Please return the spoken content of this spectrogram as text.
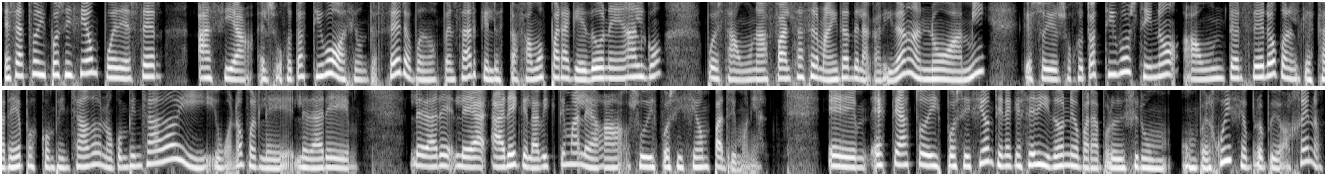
Ese acto de disposición puede ser hacia el sujeto activo o hacia un tercero. Podemos pensar que lo estafamos para que done algo pues a unas falsas hermanitas de la caridad, no a mí, que soy el sujeto activo, sino a un tercero con el que estaré pues compinchado o no compinchado y, bueno, pues le, daré le daré le haré que la víctima le haga su disposición patrimonial. Eh, este acto de disposición tiene que ser idóneo para producir un, perjuicio propio o ajeno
